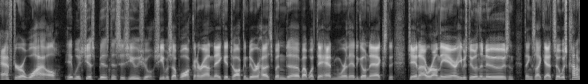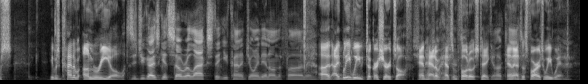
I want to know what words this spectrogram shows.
after a while, it was just business as usual. She was up walking around naked, talking to her husband uh, about what they had and where they had to go next. Jay and I were on the air. He was doing the news and things like that. So it was kind of, it was kind of unreal. Did you guys get so relaxed that you kind of joined in on the fun? And Uh, I believe we took our shirts off and had a, had some photos taken, Okay. and that's as far as we went.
